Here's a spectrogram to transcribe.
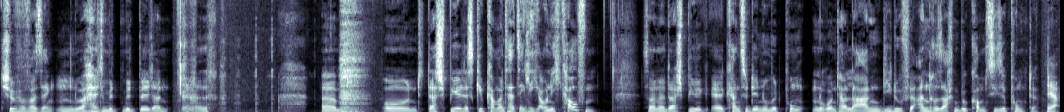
Schiffe versenken, nur halt mit, mit Bildern. Ja. ähm, und das Spiel, das gibt, kann man tatsächlich auch nicht kaufen, sondern das Spiel äh, kannst du dir nur mit Punkten runterladen, die du für andere Sachen bekommst, diese Punkte. Ja.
